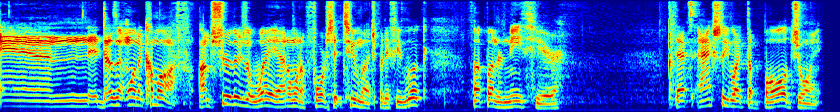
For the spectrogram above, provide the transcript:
And it doesn't want to come off. I'm sure there's a way. I don't want to force it too much, but if you look up underneath here, that's actually like the ball joint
